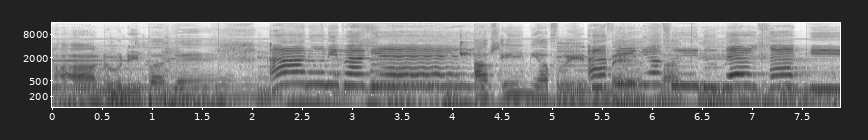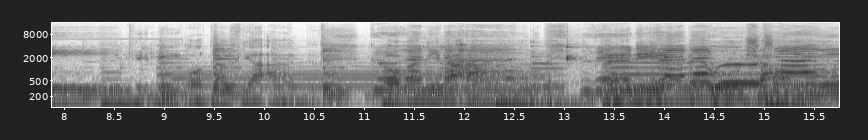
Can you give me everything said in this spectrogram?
אנו ניפגש, אנו ניפגש, אף אם יפרידו אף אם יפרידו מרחקים. כי לי אותך יעד, גורלי לעד, ונהיה מאושרים.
